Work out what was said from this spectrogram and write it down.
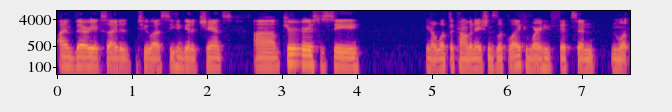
I'm very excited to uh, see him get a chance. I'm curious to see, you know, what the combinations look like and where he fits in and what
